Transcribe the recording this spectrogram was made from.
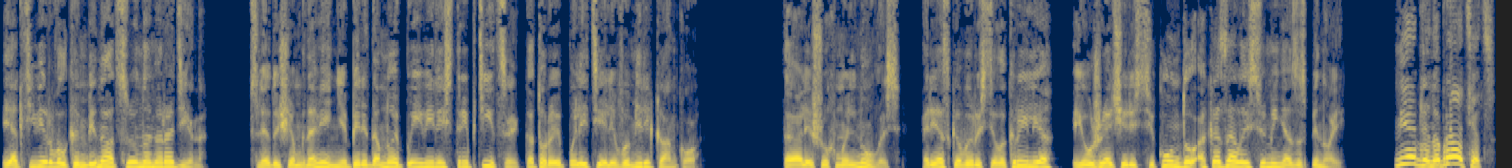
и активировал комбинацию номер один. В следующее мгновение передо мной появились три птицы, которые полетели в американку. Та лишь ухмыльнулась, резко вырастила крылья и уже через секунду оказалась у меня за спиной. «Медленно, братец!»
